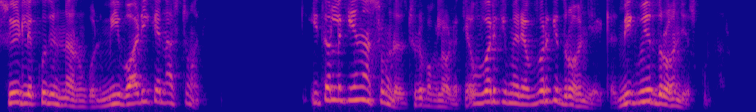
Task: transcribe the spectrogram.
స్వీట్లు ఎక్కువ తింటున్నారు అనుకోండి మీ బాడీకే నష్టం అది. ఇతరులకి ఏం నష్టం ఉండదు చుట్టుపక్కల వాళ్ళకి. ఎవరికి మీరు ఎవరికి ద్రోహం చేయట్లేదు. మీకు మీరు ద్రోహం చేసుకుంటున్నారు.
